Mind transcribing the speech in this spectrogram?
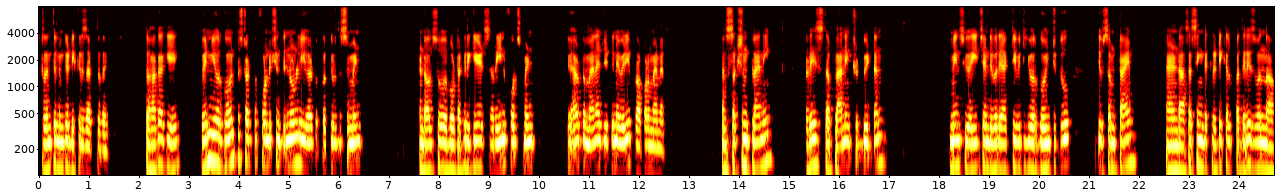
ಸ್ಟ್ರೆಂತ್ ನಿಮಗೆ ಡಿಕ್ರೀಸ್ ಆಗ್ತದೆ ಸೊ ಹಾಗಾಗಿ ವೆನ್ ಯು ಆರ್ ಗೋಯಿಂಗ್ ಟು ಸ್ಟಾರ್ಟ್ ದ ಫೌಂಡೇಶನ್ ದೆನ್ ಓನ್ಲಿ ಯು ಹ್ಯಾವ್ ಟು ಪ್ರೊಕ್ಯೂರ್ ದ ಸಿಮೆಂಟ್ and also about aggregates reinforcement you have to manage it in a very proper manner construction planning that is the planning should be done means you each and every activity you are going to do give some time and assessing the critical path there is one uh,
